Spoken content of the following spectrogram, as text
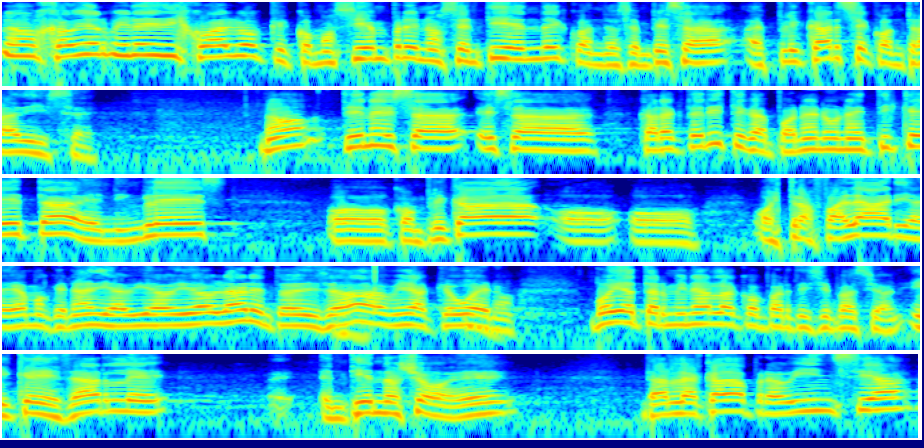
no, Javier Milei dijo algo que como siempre no se entiende y cuando se empieza a explicar se contradice. ¿No? Tiene esa, esa característica de poner una etiqueta en inglés o complicada o, estrafalaria, digamos que nadie había oído hablar, entonces dice, ah, mira, qué bueno, voy a terminar la coparticipación. ¿Y qué es? Darle, eh, entiendo yo, ¿eh? darle a cada provincia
